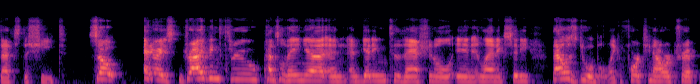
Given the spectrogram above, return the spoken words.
That's the sheet. So, anyways, driving through Pennsylvania and, and getting to the National in Atlantic City, that was doable. Like a 14 hour trip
